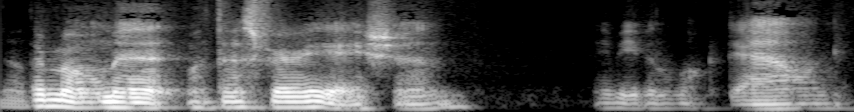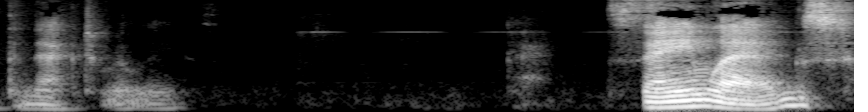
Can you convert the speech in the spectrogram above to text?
Another moment with this variation. Maybe even look down, get the neck to release. Okay. Same legs,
